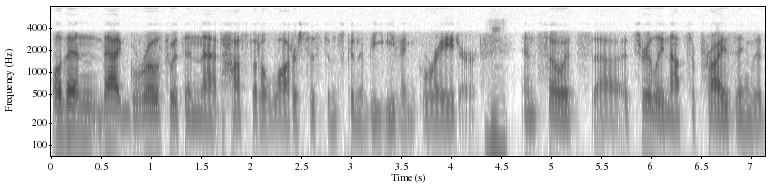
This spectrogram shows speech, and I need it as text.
well, then that growth within that hospital water system is going to be even greater. Mm. And so it's uh, it's really not surprising that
